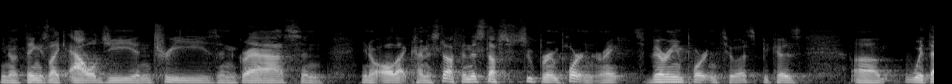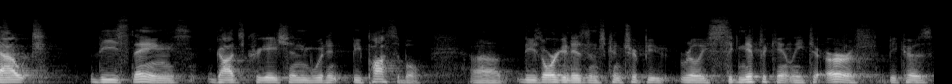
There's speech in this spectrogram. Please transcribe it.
You know, things like algae and trees and grass and, you know, all that kind of stuff. And this stuff's super important, right? It's very important to us because uh, without these things, God's creation wouldn't be possible. Uh, these organisms contribute really significantly to Earth because,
